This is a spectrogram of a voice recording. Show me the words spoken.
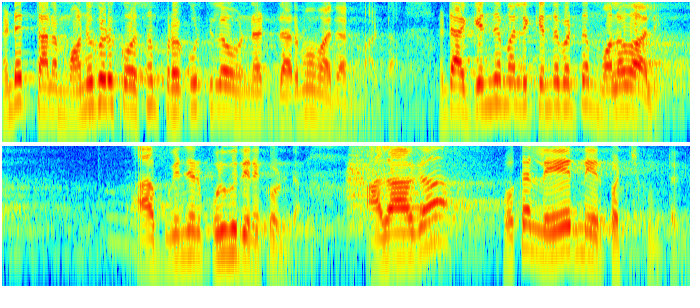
అంటే తన మనుగడ కోసం ప్రకృతిలో ఉన్న ధర్మం అదనమాట అంటే ఆ గింజ మళ్ళీ కింద పెడితే మొలవాలి. ఆ గింజను పురుగు తినకుండా. అలాగా ఒక లేయర్ని ఏర్పరచుకుంటుంది.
